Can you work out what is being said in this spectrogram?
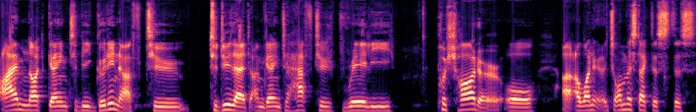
I'm not going to be good enough to to do that. I'm going to have to really push harder, or uh, I want to. It's almost like this this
